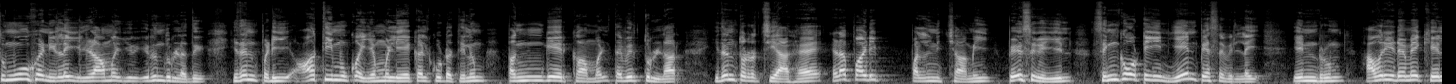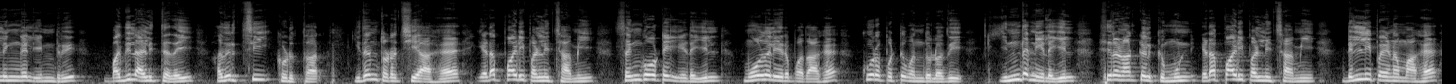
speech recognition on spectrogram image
சுமூக நிலை இல்லாமல் இரு- இருந்துள்ளது. இதன்படி அதிமுக எம்எல்ஏக்கள் கூட்டத்திலும் பங்கேற்காமல் தவிர்த்துள்ளார். இதன் தொடர்ச்சியாக எடப்பாடி பழனிசாமி பேசுகையில் செங்கோட்டையன் ஏன் பேசவில்லை என்றும் அவரிடமே கேளுங்கள் என்று பதில் அளித்ததை அதிர்ச்சி கொடுத்தார். இதன் தொடர்ச்சியாக எடப்பாடி பழனிசாமி செங்கோட்டை இடையில் மோதல் இருப்பதாக கூறப்பட்டு வந்துள்ளது. இந்த நிலையில் சில நாட்களுக்கு முன் எடப்பாடி பழனிசாமி டெல்லி பயணமாக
